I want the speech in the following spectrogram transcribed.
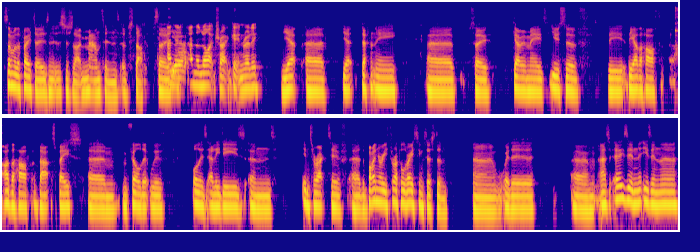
some of the photos and it's just like mountains of stuff. So And, Yeah. the, and the night track getting ready. Yep. Uh, yeah, definitely. Uh, so Gary made use of the the other half other half of that space um, and filled it with all his LEDs and interactive uh, the binary throttle racing system uh, with a um, as he's in he's in the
